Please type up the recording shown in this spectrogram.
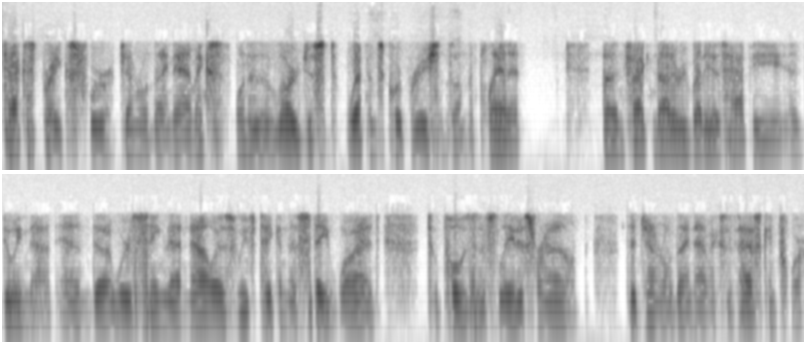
tax breaks for General Dynamics, one of the largest weapons corporations on the planet. Uh, in fact, not everybody is happy doing that, and uh, we're seeing that now as we've taken this statewide to oppose this latest round that General Dynamics is asking for.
